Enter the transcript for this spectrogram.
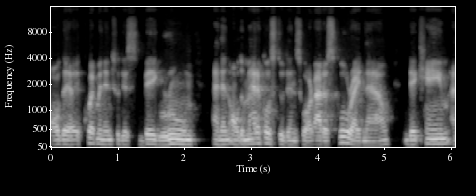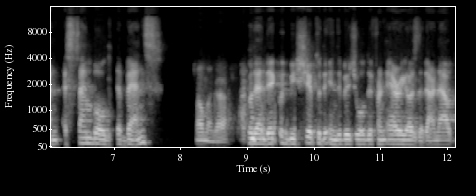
all the equipment into this big room, and then all the medical students who are out of school right now, they came and assembled the vents Oh my God. so then they could be shipped to the individual different areas that are now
